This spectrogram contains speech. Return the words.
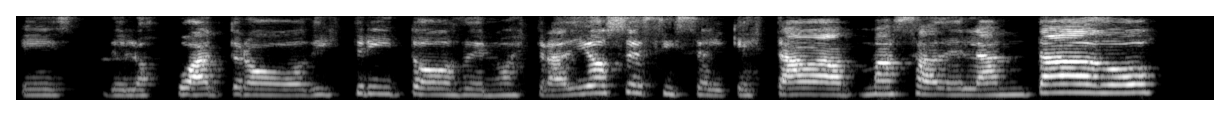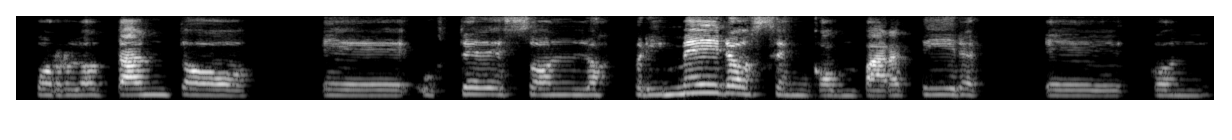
es de los cuatro distritos de nuestra diócesis el que estaba más adelantado, por lo tanto, eh, ustedes son los primeros en compartir eh, con,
